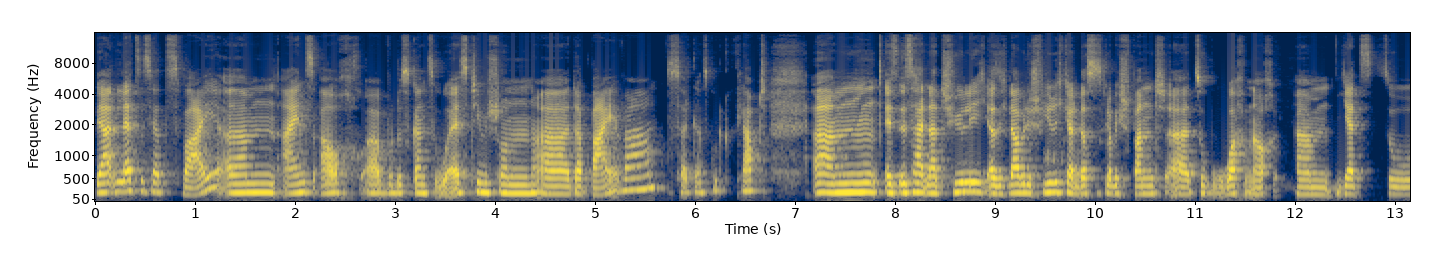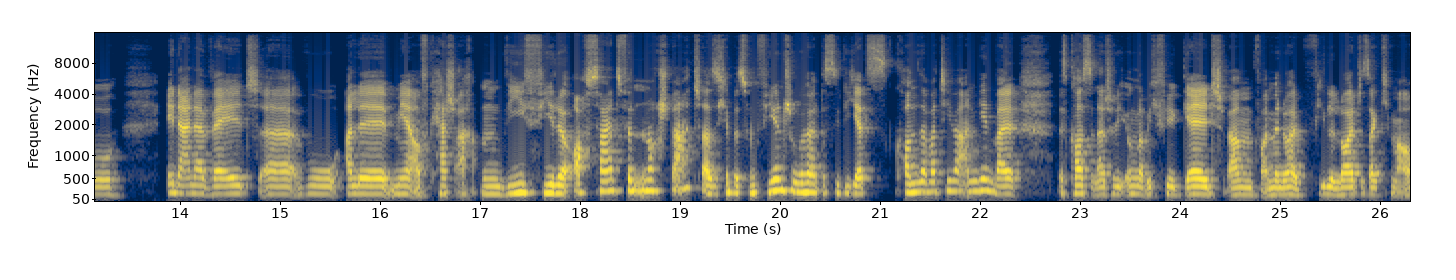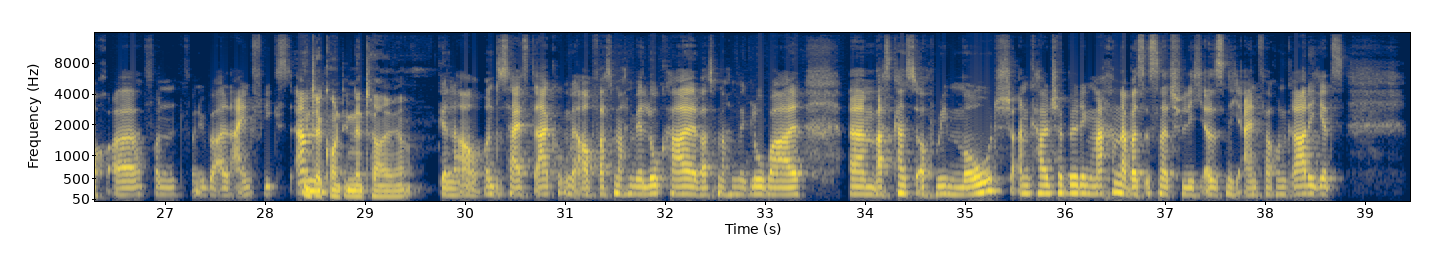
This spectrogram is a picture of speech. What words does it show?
wir hatten letztes Jahr zwei. Ähm, eins auch, äh, wo das ganze US-Team schon äh, dabei war. Das hat ganz gut geklappt. Ähm, es ist halt natürlich, also ich glaube, die Schwierigkeit, das ist, glaube ich, spannend äh, zu beobachten, auch ähm, jetzt so in einer Welt, äh, wo alle mehr auf Cash achten, wie viele Offsites finden noch statt? Also ich habe jetzt von vielen schon gehört, dass sie die jetzt konservativer angehen, weil es kostet natürlich unglaublich viel Geld, ähm, vor allem wenn du halt viele Leute, sag ich mal, auch äh, von, von überall einfliegst. Ähm, Interkontinental, ja. Genau. Und das heißt, da gucken wir auch, was machen wir lokal, was machen wir global, ähm, was kannst du auch remote an Culture Building machen. Aber es ist natürlich, also es ist nicht einfach. Und gerade jetzt,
